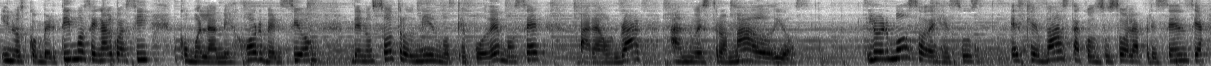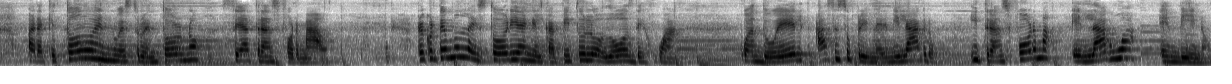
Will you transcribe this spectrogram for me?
y nos convertimos en algo así como la mejor versión de nosotros mismos que podemos ser para honrar a nuestro amado Dios. Lo hermoso de Jesús es que basta con su sola presencia para que todo en nuestro entorno sea transformado. Recordemos la historia en el capítulo 2 de Juan, cuando Él hace su primer milagro y transforma el agua en vino.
